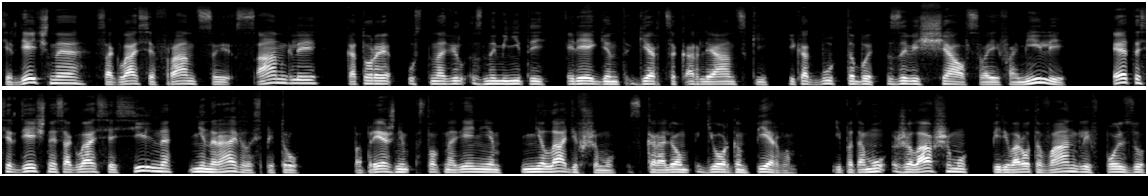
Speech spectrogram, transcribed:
Сердечное согласие Франции с Англией, которое установил знаменитый регент герцог Орлеанский и как будто бы завещал своей фамилии, это сердечное согласие сильно не нравилось Петру, по прежним столкновениям не ладившему с королем Георгом I и потому желавшему переворота в Англии в пользу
